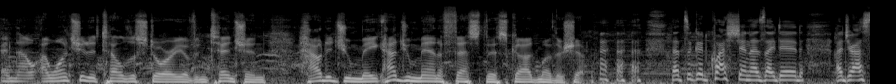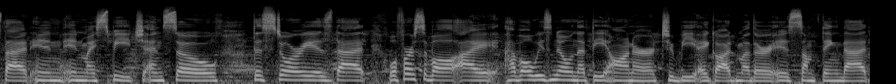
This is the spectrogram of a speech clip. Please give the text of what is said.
And now I want you to tell the story of intention. How did you make? How did you manifest this godmothership? That's a good question, as I did address that in, in my speech. And so the story is that, well, first of all, I have always known that the honor to be a godmother is something that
